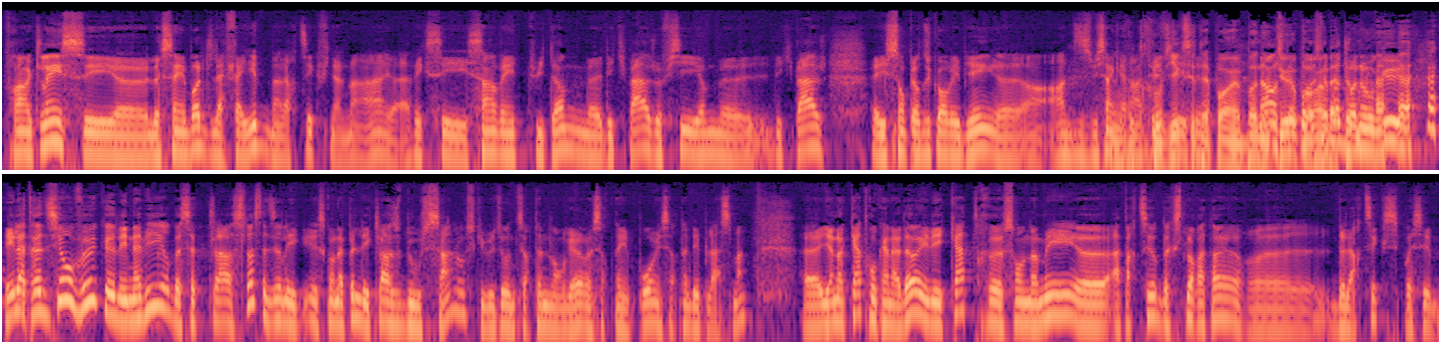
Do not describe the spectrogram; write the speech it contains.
Franklin, c'est euh, le symbole de la faillite dans l'Arctique, finalement. hein. Avec ses 128 hommes euh, d'équipage, officiers et hommes euh, d'équipage, ils se sont perdus corps et bien euh, en, en 1848. Vous trouviez que c'était pas un bon non, augure pas, pour un c'était pas de bateau. bon augure. Et la tradition veut que les navires de cette classe-là, c'est-à-dire ce qu'on appelle les classes 1200, là, ce qui veut dire une certaine longueur, un certain poids, un certain déplacement, euh, il y en a quatre au Canada et les quatre euh, sont nommés euh, à partir d'explorateurs euh, de l'Arctique, si possible.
